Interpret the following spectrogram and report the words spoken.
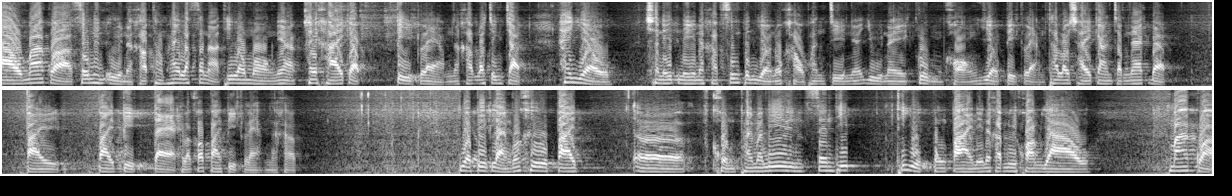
ยาวมากกว่าเส้นอื่นๆนะครับทำให้ลักษณะที่เรามองเนี่ยคล้ายๆกับปีกแหลมนะครับ เราจึงจัดให้เหยี่ยวชนิดนี้นะครับ ซึ่งเป็นเหยี่ยวนกเขาพันจีนเนี่ยอยู่ในกลุ่มของเหยี่ยวปีกแหลม ถ้าเราใช้การจำแนกแบบ ลายปลายปีกแตกแล้วก็ปลายปีกแหลมนะครับเหยี่ยวปีกแหลมก็คือปลายขน primary เส้นที่ที่อยู่ตรงปลายนี้นะครับ มีความยาวมากกว่า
